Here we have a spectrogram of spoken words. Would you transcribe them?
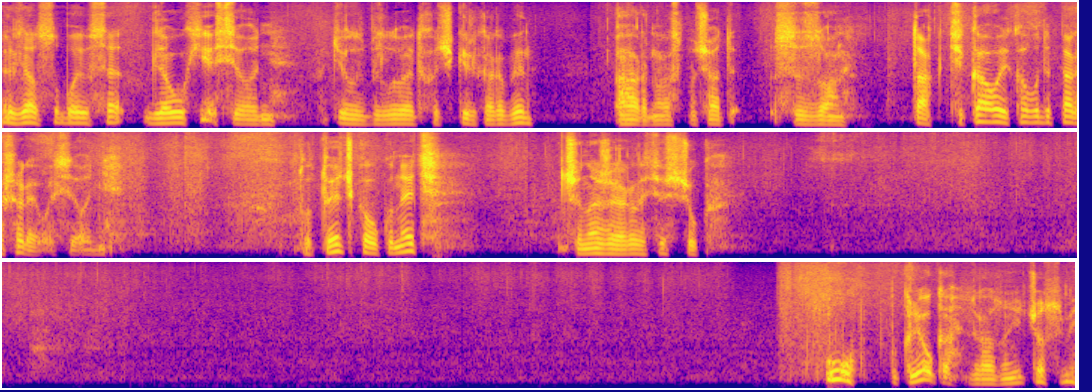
Взяв з собою все для ухи сьогодні. Хотілося б зловити хоч кілька рибин. Гарно розпочати сезон. Так, цікаво, яка буде перша риба сьогодні. Плотичка, окунець чи нажерлиця щука. О, покльовка, зразу нічого собі.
